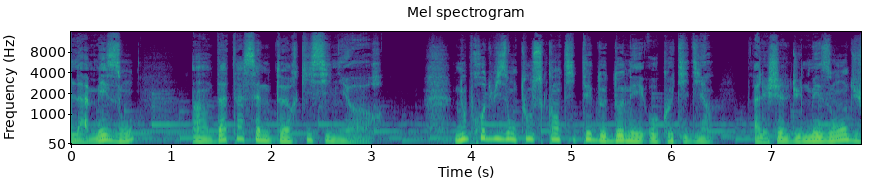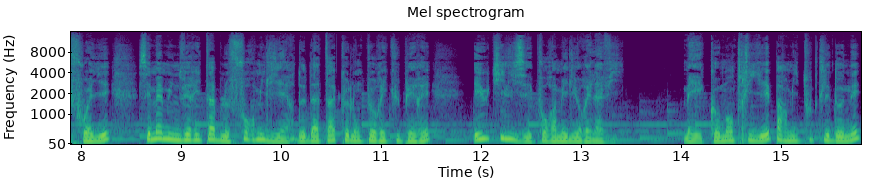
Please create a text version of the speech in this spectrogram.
La maison, un data center qui s'ignore. Nous produisons tous quantité de données au quotidien. À l'échelle d'une maison, du foyer, c'est même une véritable fourmilière de data que l'on peut récupérer et utiliser pour améliorer la vie. Mais comment trier parmi toutes les données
